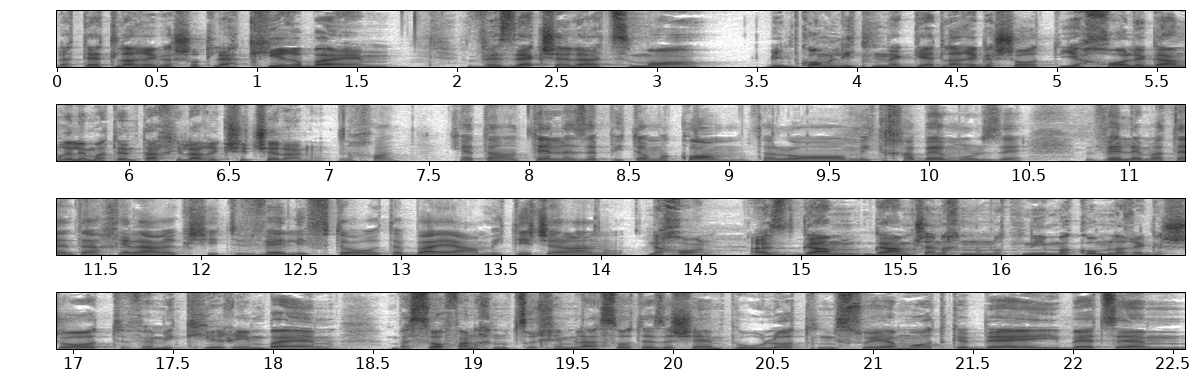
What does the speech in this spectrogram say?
לתת לרגשות, להכיר בהם. וזה כשלעצמו, במקום להתנגד לרגשות, יכול לגמרי למתן את האכילה הרגשית שלנו. נכון. כי אתה נותן לזה פתאום מקום, אתה לא מתחבא מול זה, ולמתן את האכילה הרגשית ולפתור את הבעיה האמיתית שלנו. נכון. אז גם, גם כשאנחנו נותנים מקום לרגשות ומכירים בהם, בסוף אנחנו צריכים לעשות איזה שהן פעולות מסוימות כדי בעצם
